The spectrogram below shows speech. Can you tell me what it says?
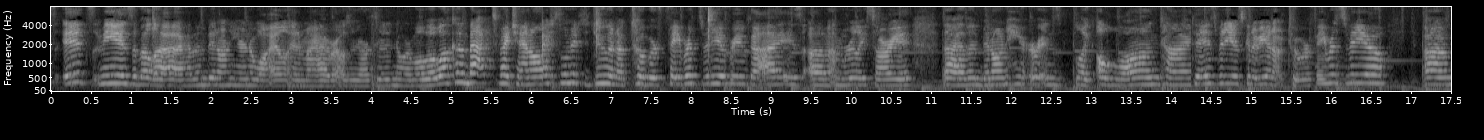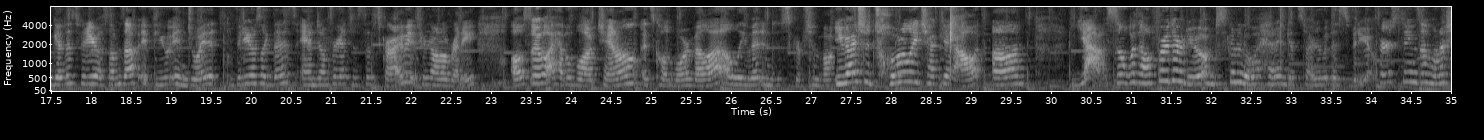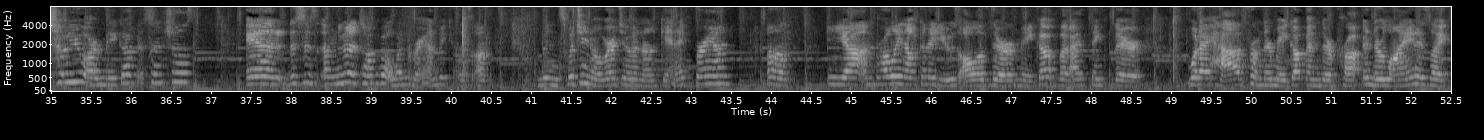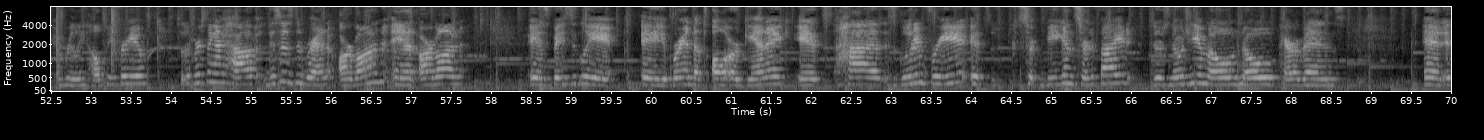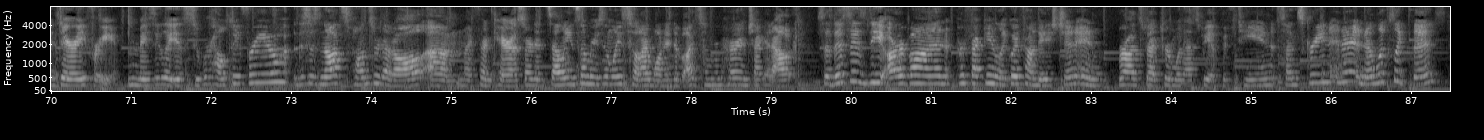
guys, it's me Isabella. I haven't been on here in a while and my eyebrows are darker than normal, but welcome back to my channel. I just wanted to do an October favorites video for you guys. Um, I'm really sorry that I haven't been on here in like a long time. Today's video is going to be an October favorites video. Um, give this video a thumbs up if you enjoy videos like this and don't forget to subscribe if you're not already. Also, I have a vlog channel. It's called More. I'll leave it in the description box. You guys should totally check it out. Um, yeah, so without further ado, I'm just gonna go ahead and get started with this video. First things I want to show you are makeup essentials. And this is, I'm gonna talk about one brand because um, I've been switching over to an organic brand. Um, yeah, I'm probably not going to use all of their makeup, but I think their what I have from their makeup and their pro and their line is like really healthy for you. So the first thing I have, this is the brand Arbonne and Arbonne is basically a brand that's all organic. It has it's gluten free, it's vegan certified. There's no GMO, no parabens, and it's dairy free. Basically, it's super healthy for you. This is not sponsored at all. Um, my friend Kara started selling some recently, so I wanted to buy some from her and check it out. So this is the Arbonne Perfecting Liquid Foundation in broad spectrum with SPF 15 sunscreen in it, and it looks like this.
